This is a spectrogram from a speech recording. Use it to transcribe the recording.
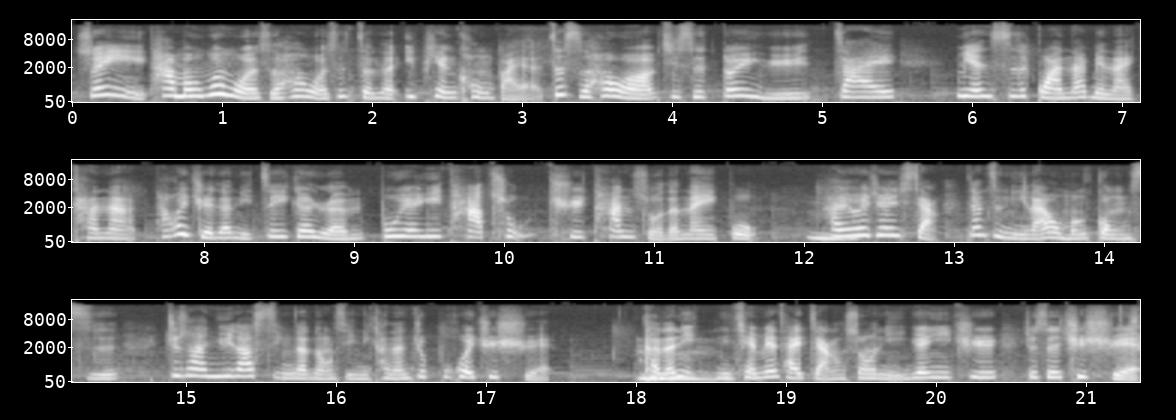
所以他们问我的时候，我是真的一片空白啊。这时候哦，其实对于在面试官那边来看呢、他会觉得你这一个人不愿意踏出去探索的那一步，他就会去想，这样子你来我们公司，就算遇到新的东西，你可能就不会去学。可能你嗯。你前面才讲说你愿意去，就是去学，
